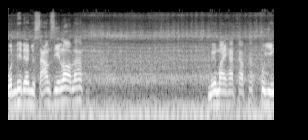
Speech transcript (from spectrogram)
วนที่เดินอยู่สามสี่รอบแล้วครับ มือไม้ฮัดครับครับ ผู้หญิง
